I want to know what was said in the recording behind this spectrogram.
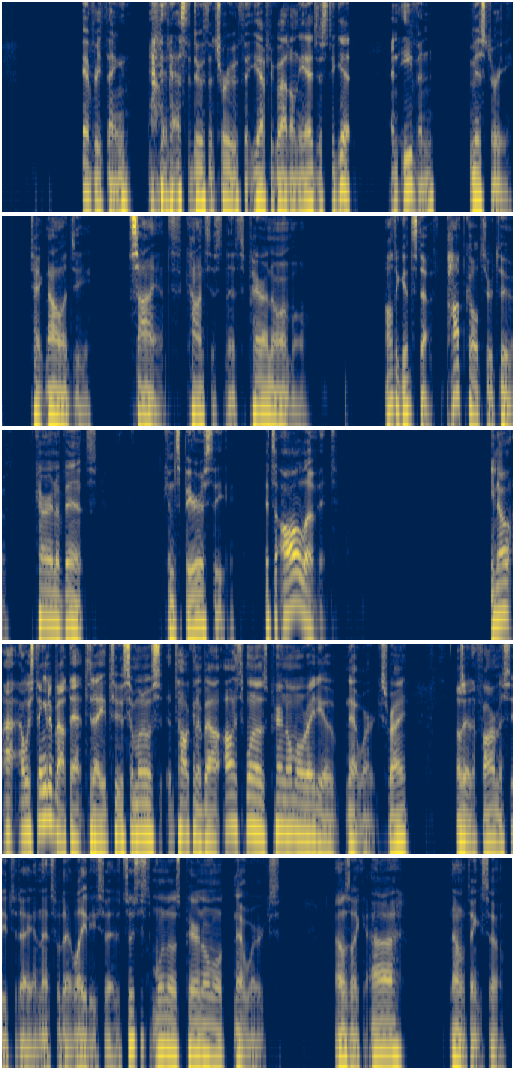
everything that has to do with the truth that you have to go out on the edges to get. And even mystery, technology, science, consciousness, paranormal, all the good stuff. Pop culture, too, current events, conspiracy. It's all of it. You know, I, I was thinking about that today, too. Someone was talking about, oh, it's one of those paranormal radio networks, right? I was at the pharmacy today, and that's what that lady said. It's just one of those paranormal networks. I was like, uh, I don't think so.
